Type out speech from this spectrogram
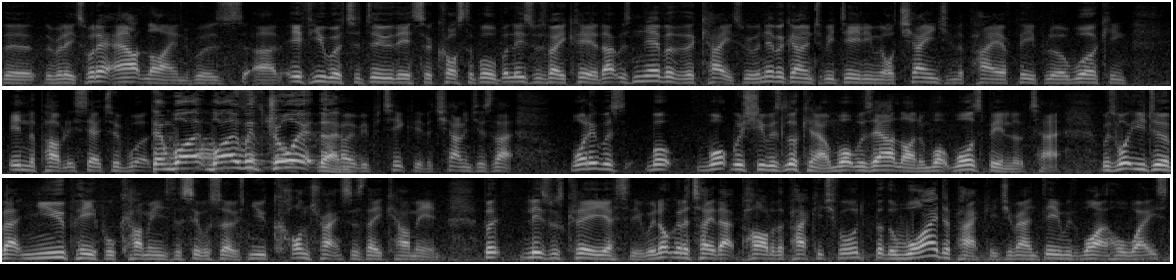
the, the release, what it outlined was uh, if you were to do this across the board, but Liz was very clear, that was never the case. We were never going to be dealing with or changing the pay of people who are working in the public sector. then why, why withdraw it then? COVID, particularly the challenges that what it was what what was she was looking at and what was outlined and what was being looked at was what you do about new people coming into the civil service new contracts as they come in but liz was clear yesterday we're not going to take that part of the package forward but the wider package around dealing with whitehall waste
